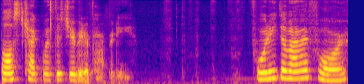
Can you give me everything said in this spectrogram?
but let's check with distributive property. 40 divided by 4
